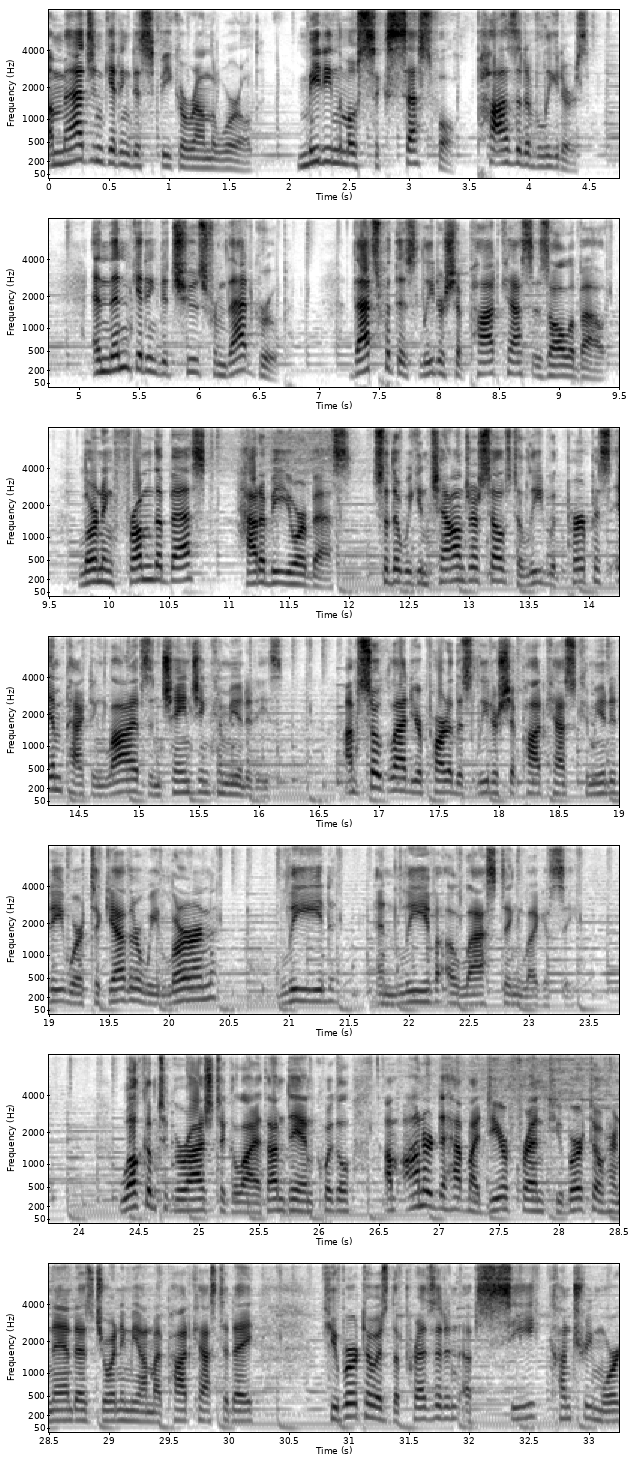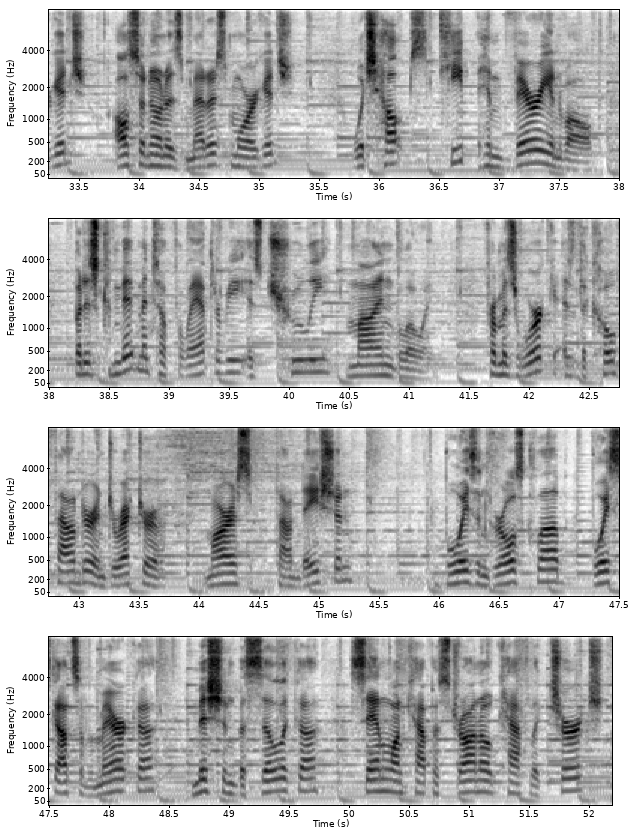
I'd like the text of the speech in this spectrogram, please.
Imagine getting to speak around the world, meeting the most successful, positive leaders, and then getting to choose from that group. That's what this leadership podcast is all about learning from the best how to be your best so that we can challenge ourselves to lead with purpose, impacting lives and changing communities. I'm so glad you're part of this leadership podcast community where together we learn, lead, and leave a lasting legacy. Welcome to Garage to Goliath. I'm Dan Quiggle. I'm honored to have my dear friend Cuberto Hernandez joining me on my podcast today. Cuberto is the president of Sea Country Mortgage, also known as Metis Mortgage, which helps keep him very involved but his commitment to philanthropy is truly mind blowing. From his work as the co founder and director of Maris Foundation, Boys and Girls Club, Boy Scouts of America, Mission Basilica, San Juan Capistrano Catholic Church,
